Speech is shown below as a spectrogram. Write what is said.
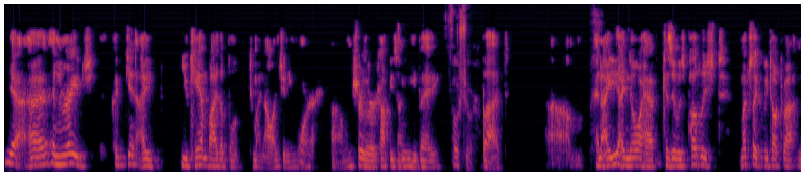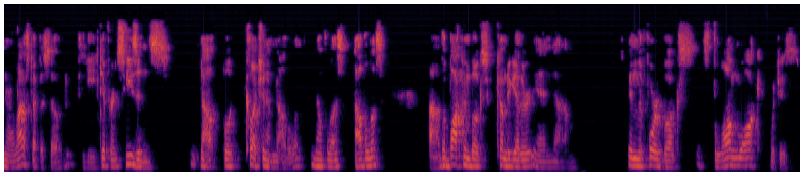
yeah, uh, and Rage again, I you can't buy the book to my knowledge anymore. Um, I'm sure there are copies on eBay, Oh sure. but um, and I, I know I have because it was published much like we talked about in our last episode, the different seasons no, book collection of novel novelists novelists. Uh, the Bachman books come together in um, in the four books. It's the Long Walk, which is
